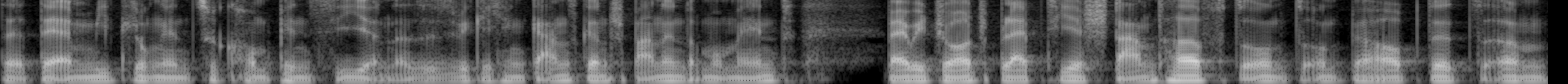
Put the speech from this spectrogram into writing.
der, der Ermittlungen zu kompensieren. Also es ist wirklich ein ganz, ganz spannender Moment. Barry George bleibt hier standhaft und, und behauptet, ähm,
